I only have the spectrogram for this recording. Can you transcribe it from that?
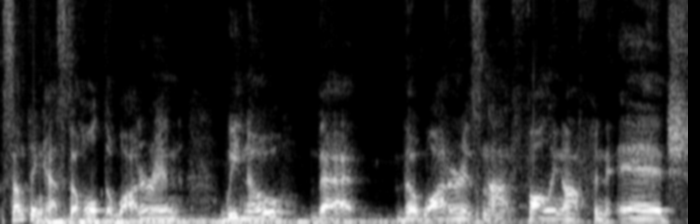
Something has to hold the water in. We know that the water is not falling off an edge.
